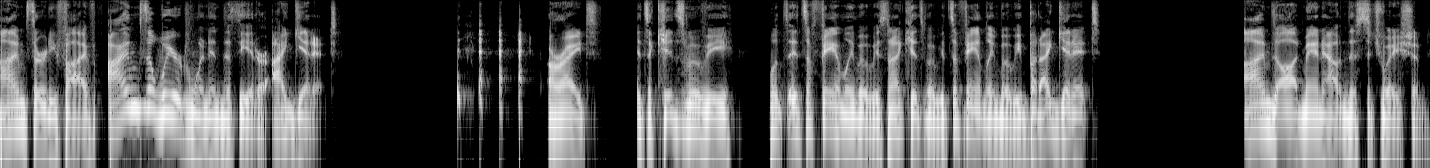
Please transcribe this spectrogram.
I'm 35. I'm the weird one in the theater. I get it. all right. It's a kids movie. Well, it's, it's a family movie. It's not a kids movie. It's a family movie, but I get it. I'm the odd man out in this situation.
